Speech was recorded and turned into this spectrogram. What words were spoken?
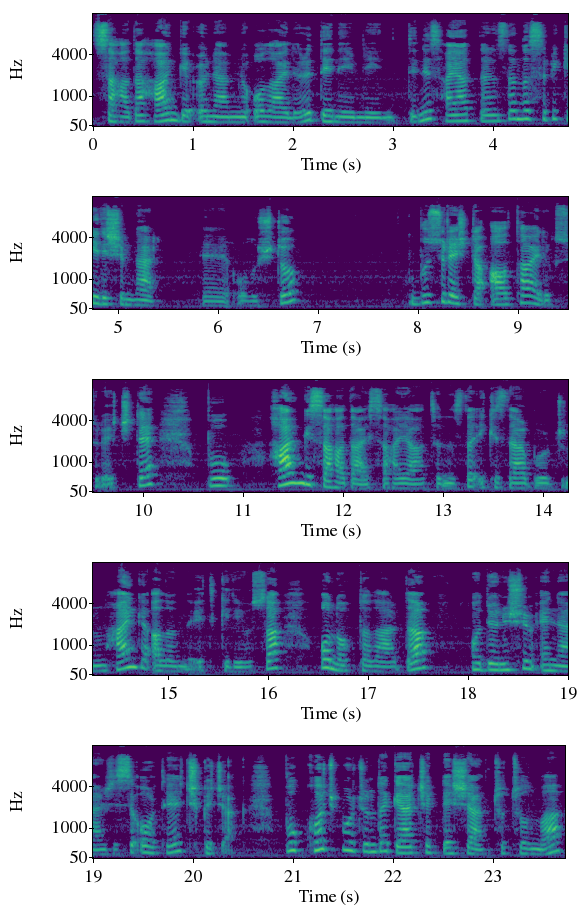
sahada hangi önemli olayları deneyimlediniz? Hayatlarınızda nasıl bir gelişimler e, oluştu? Bu süreçte 6 aylık süreçte bu hangi sahadaysa hayatınızda ikizler burcunun hangi alanını etkiliyorsa o noktalarda o dönüşüm enerjisi ortaya çıkacak. Bu Koç burcunda gerçekleşen tutulma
